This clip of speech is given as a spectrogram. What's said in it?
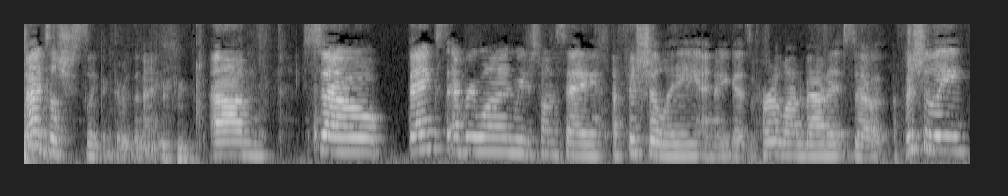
not until she's sleeping through the night. Um, so thanks everyone. We just want to say officially. I know you guys have heard a lot about it. So officially,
